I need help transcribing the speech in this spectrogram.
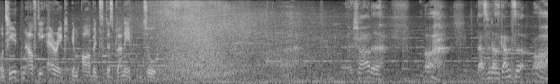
und hielten auf die Eric im Orbit des Planeten zu. Schade, oh, dass wir das ganze oh,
